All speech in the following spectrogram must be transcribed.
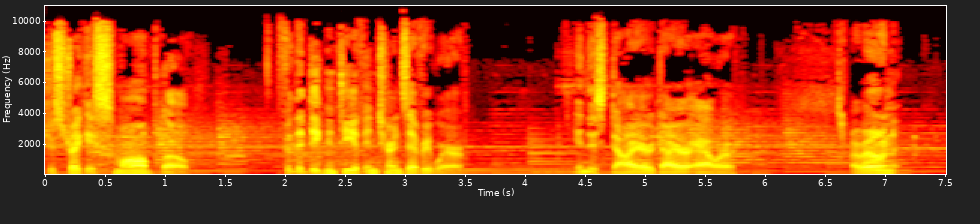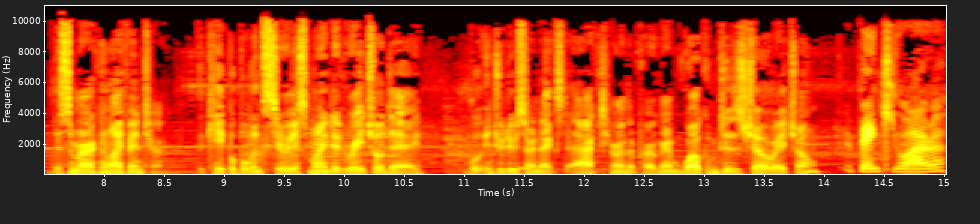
to strike a small blow for the dignity of interns everywhere in this dire, dire hour, our own This American Life intern, the capable and serious minded Rachel Day, will introduce our next act here on the program. Welcome to the show, Rachel. Thank you, Ira.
